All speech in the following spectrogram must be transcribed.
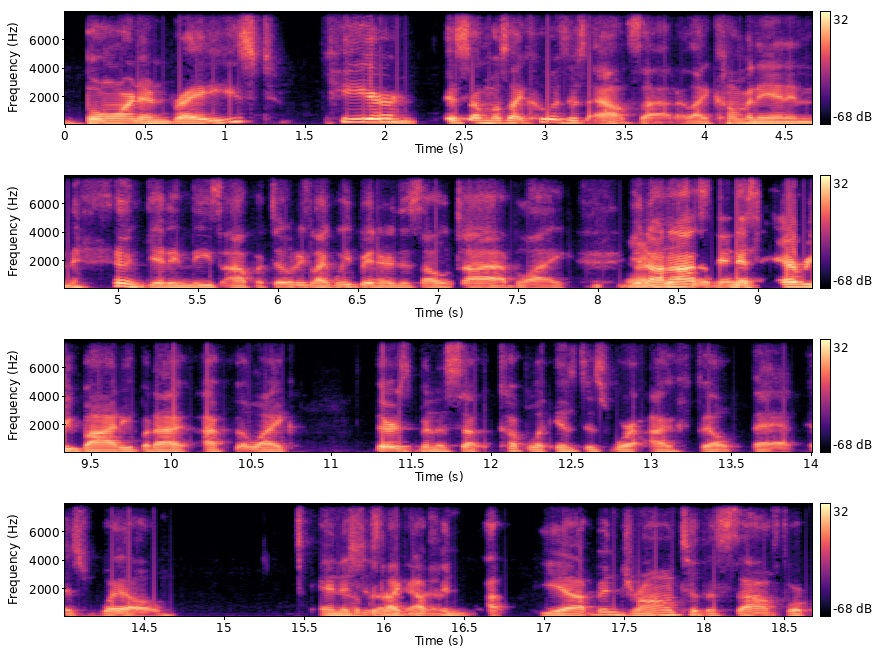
born and raised here Mhm. it's almost like who is this outsider like coming in and, and getting these opportunities? Like we've been here this whole time. Like you know, I'm not saying it's everybody, but I I feel like there's been a couple of instances where I felt that as well, and it's just like I've been I, yeah I've been drawn to the South for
